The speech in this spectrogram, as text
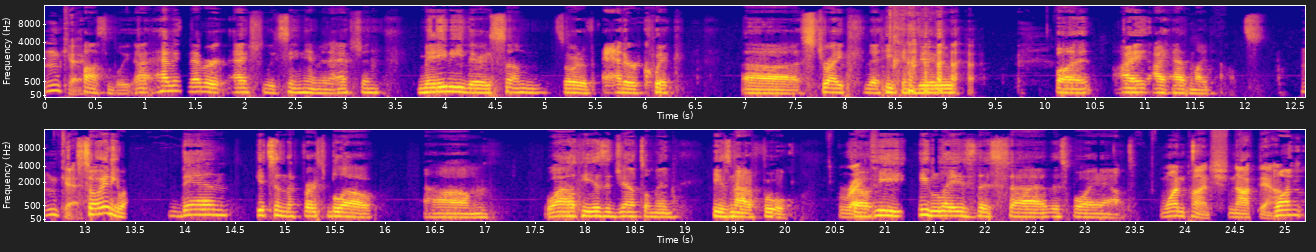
Okay. Possibly. Uh, having never actually seen him in action, maybe there's some sort of adder quick uh, strike that he can do, but I I have my doubts. Okay. So anyway, Dan gets in the first blow. Um, while he is a gentleman, he's not a fool. Right. So he he lays this uh, this boy out. One punch, knockdown. One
